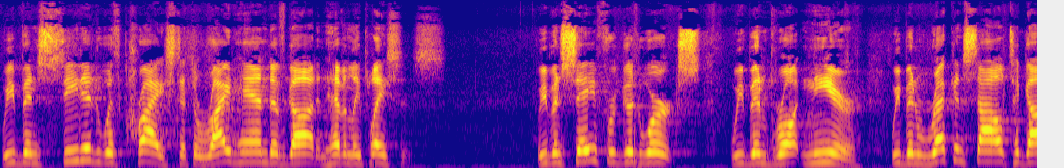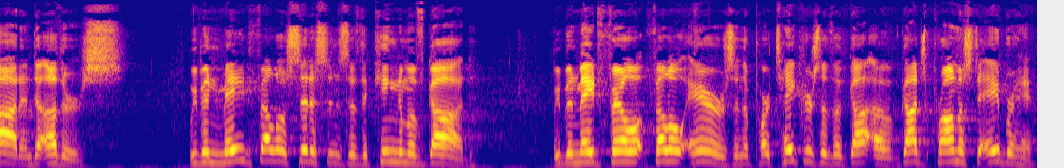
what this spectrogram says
We've been seated with Christ at the right hand of God in heavenly places. We've been saved for good works. We've been brought near. We've been reconciled to God and to others. We've been made fellow citizens of the kingdom of God. We've been made fellow, fellow heirs and the partakers of, the God, of God's promise to Abraham.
